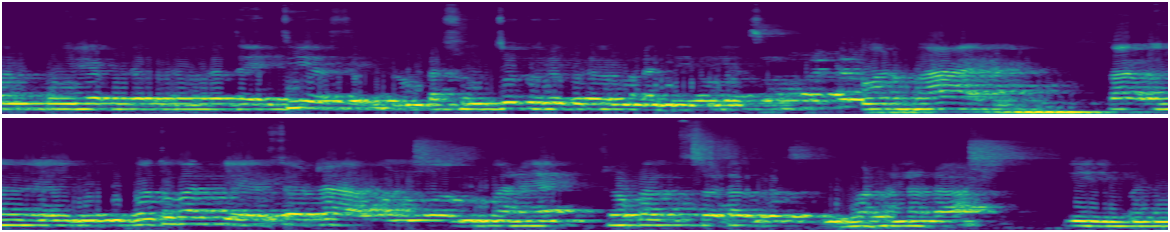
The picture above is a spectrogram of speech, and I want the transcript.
মানে কইরা করে করে করে যাইতে আছে। আমরা সহ্য করে করে মানে দেখতে আছি। আমার ভাই গতকালকে ছটা মানে সকাল ছটা ঘটনাটা মানে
